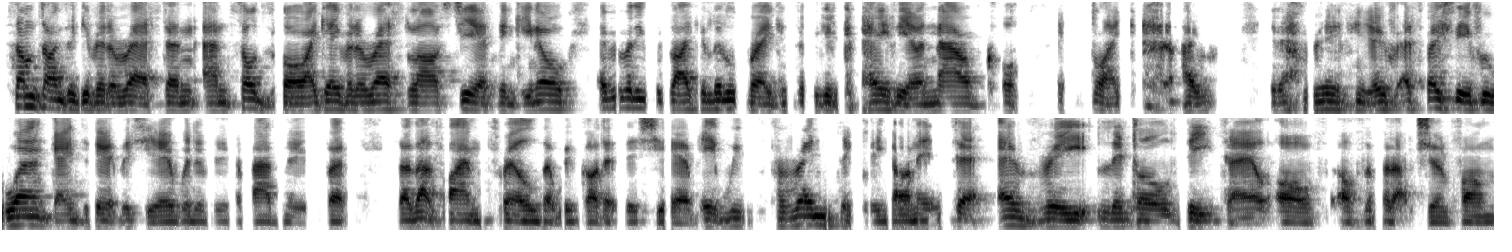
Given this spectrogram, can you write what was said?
Sometimes I give it a rest, and and Sod's Law, I gave it a rest last year, thinking, oh, everybody would like a little break, and so we give Coppelia, and now of course it's like I, you know, really, especially if we weren't going to do it this year, would have been a bad move. But so that's why I'm thrilled that we've got it this year. It, we've forensically gone into every little detail of of the production from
